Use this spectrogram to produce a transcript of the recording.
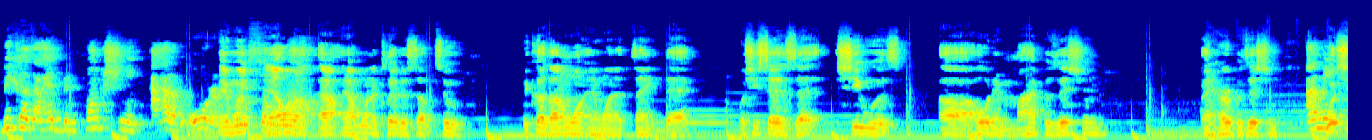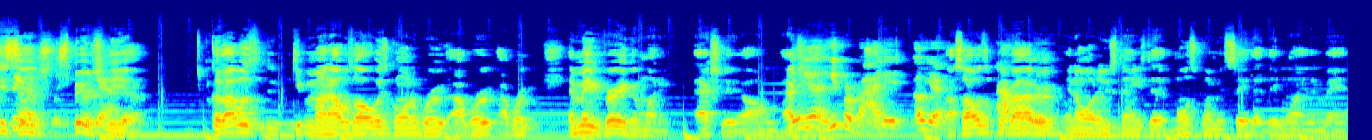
because I had been functioning out of order And, when, for so and, I long. want, and I- want to clear this up too, because I don't want anyone to think that when she says that she was uh, holding my position and her position, I mean, what she's saying spiritually, spiritually, yeah. yeah. Because I was keep in mind, I was always going to work. I worked, I worked, and made very good money actually. Um, actually, yeah, yeah, he provided. Oh yeah, Uh, So I was a provider and all those things that most women say that they want in a man.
